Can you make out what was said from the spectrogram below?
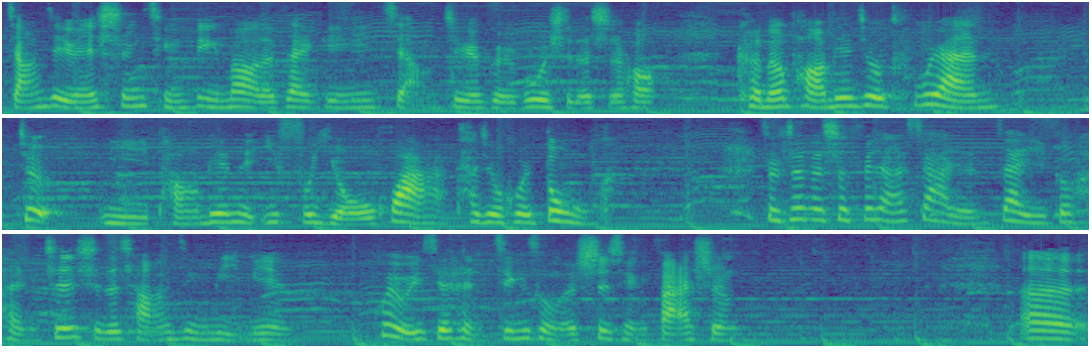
讲解员声情并茂的在给你讲这个鬼故事的时候，可能旁边就突然，就你旁边的一幅油画它就会动，就真的是非常吓人。在一个很真实的场景里面，会有一些很惊悚的事情发生。呃，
